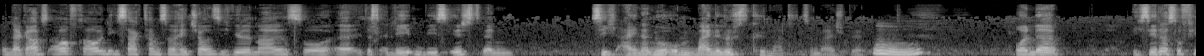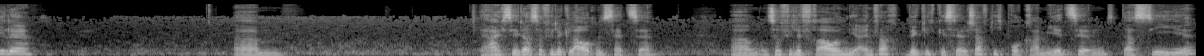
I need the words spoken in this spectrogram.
Und da gab es auch Frauen, die gesagt haben, so, hey Jones, ich will mal so äh, das erleben, wie es ist, wenn sich einer nur um meine Lust kümmert, zum Beispiel. Mhm. Und äh, ich sehe da so viele, ähm, ja, ich sehe da so viele Glaubenssätze ähm, und so viele Frauen, die einfach wirklich gesellschaftlich programmiert sind, dass sie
